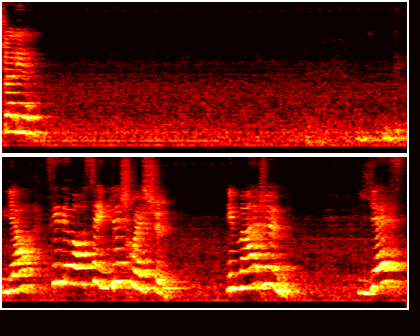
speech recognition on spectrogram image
चलिए Yeah, see, they've asked an English question. Imagine. Yes,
